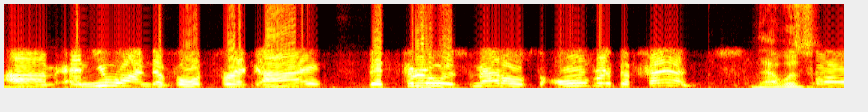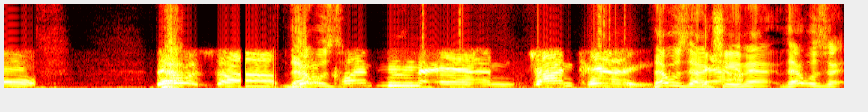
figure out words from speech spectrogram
Um, and you wanted to vote for a guy that threw his medals over the fence. that was So That- that, was uh, that Bill was- Clinton and John Kerry. that was actually Yeah. an that was a,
